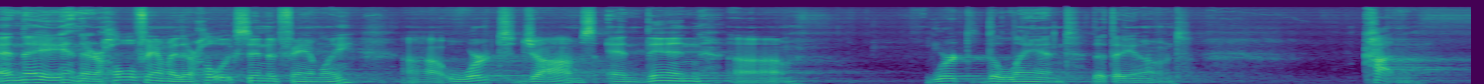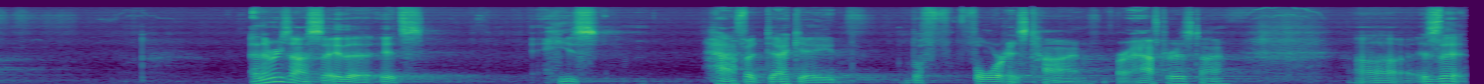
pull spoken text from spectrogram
And they and their whole family, their whole extended family, uh, worked jobs and then um, worked the land that they owned cotton. And the reason I say that it's he's half a decade before his time or after his time uh, is that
